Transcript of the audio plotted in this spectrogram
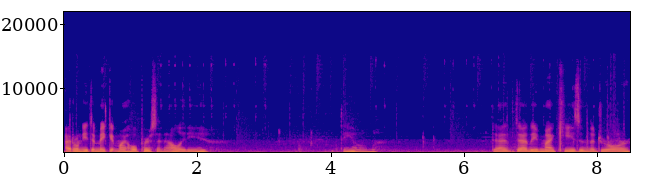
I don't need to make it my whole personality. Damn. Did I, did I leave my keys in the drawer?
